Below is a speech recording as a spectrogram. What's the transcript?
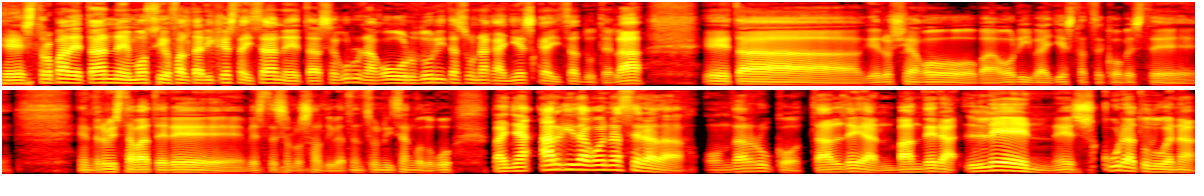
estropadetan emozio faltarik ez da izan, eta seguru nago urduritasuna gainezka izan dutela, eta geroxiago ba, hori baiestatzeko beste entrevista bat ere, beste zelosaldi bat entzun izango dugu. Baina argi dagoena zera da, ondarruko taldean bandera lehen eskuratu duena,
